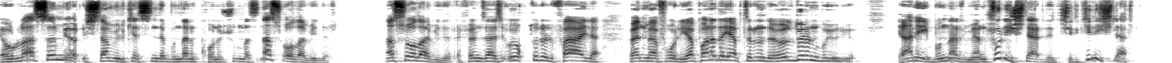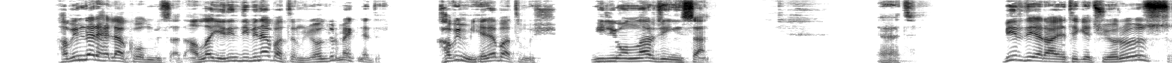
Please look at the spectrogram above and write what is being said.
Gavurluğa sığmıyor. İslam ülkesinde bunların konuşulması nasıl olabilir? Nasıl olabilir? Efendimiz Aleyhisselam uktulul faile vel meful. Yapanı da yaptırını da öldürün buyuruyor. Yani bunlar menfur işlerdir, çirkin işler. Kavimler helak olmuş zaten. Allah yerin dibine batırmış. Öldürmek nedir? Kavim yere batmış. Milyonlarca insan. Evet. Bir diğer ayete geçiyoruz.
